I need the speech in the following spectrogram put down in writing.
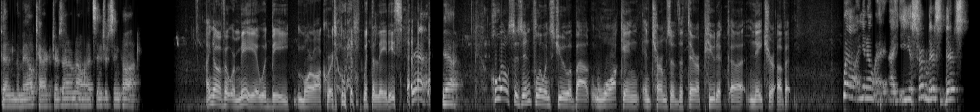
than the male characters. I don't know. That's an interesting thought. I know if it were me, it would be more awkward with, with the ladies. yeah. Yeah. Who else has influenced you about walking in terms of the therapeutic uh, nature of it? Well, you know, I, I, you certainly there's there's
